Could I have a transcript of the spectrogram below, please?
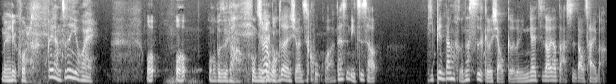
没遇过了。我跟你讲，真的有哎、欸。我我我不知道。我虽然我个人喜欢吃苦瓜，但是你至少。你便当盒那四格小格的，你应该知道要打四道菜吧？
